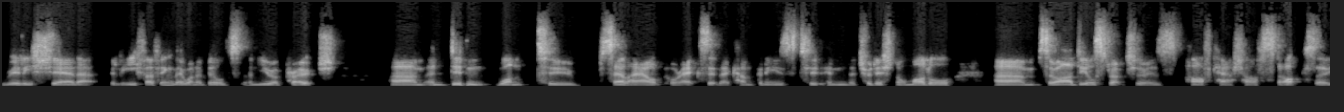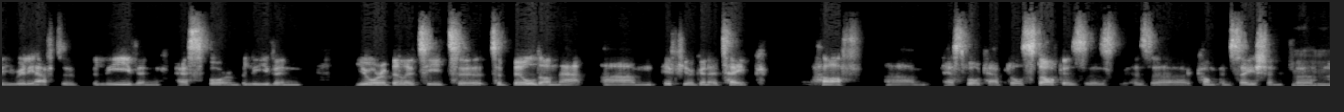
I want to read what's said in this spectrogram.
really share that belief. I think they want to build a new approach um, and didn't want to sell out or exit their companies to in the traditional model. Um, so our deal structure is half cash, half stock. So you really have to believe in S4 and believe in your ability to to build on that um, if you're going to take half um, S4 capital stock as as, as a compensation for. Mm-hmm.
